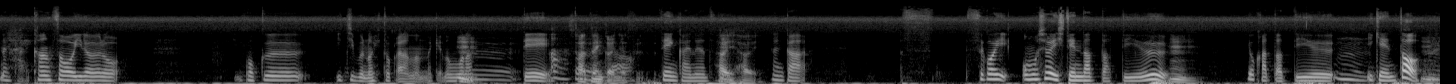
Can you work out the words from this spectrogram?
なんか感想をいろいろごく一部の人からなんだけどもらっうん。て、うなん。だあ前回のやつ。前回のやつで、はいはい。なんかすすごい面白い視点だったっていう、うんよかったっていううん。意見と、うん。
